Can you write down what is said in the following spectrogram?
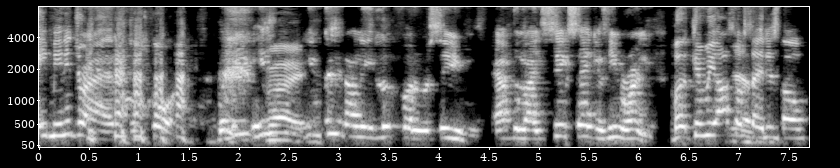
eight minute drive and score. but he, he, Right. he really don't need to look for the receivers. After like six seconds, he running. But can we also Yeah. say this though?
